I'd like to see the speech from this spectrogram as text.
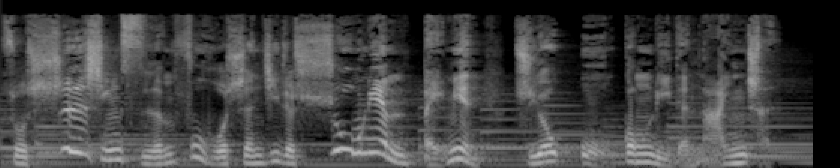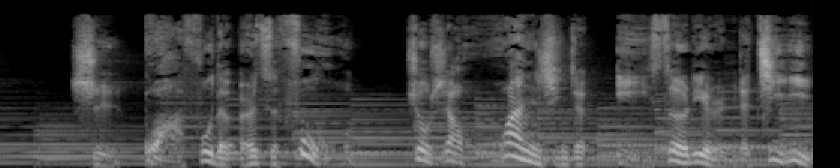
所施行死人复活神迹的书念北面只有五公里的拿因城，使寡妇的儿子复活。就是要唤醒着以色列人的记忆，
